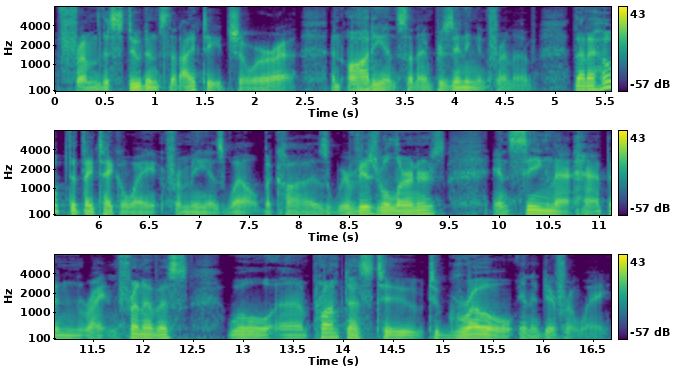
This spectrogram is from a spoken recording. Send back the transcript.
from the students that I teach or uh, an audience that I'm presenting in front of that I hope that they take away from me as well because we're visual learners, and seeing that happen right in front of us will uh, prompt us to to grow in a different way.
